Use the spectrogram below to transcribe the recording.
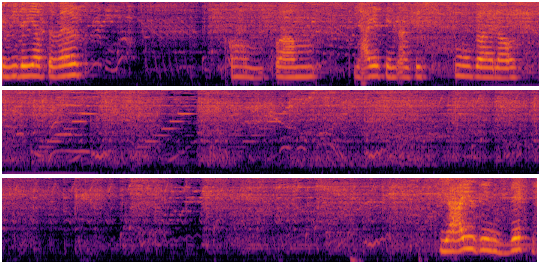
Bin wieder hier auf der Welt. Um, bam. Die Haie sehen einfach zu geil aus. Die Haie sehen wirklich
